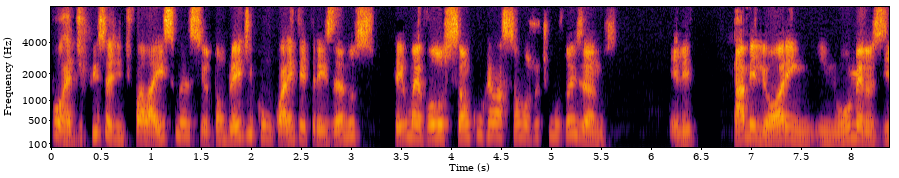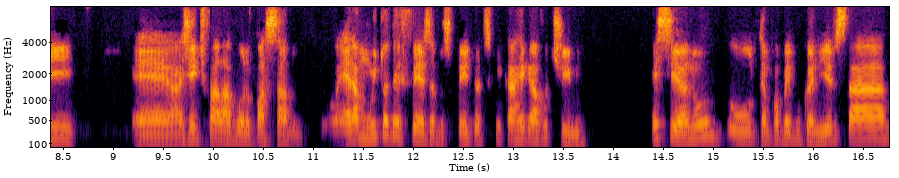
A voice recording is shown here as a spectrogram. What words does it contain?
porra, é difícil a gente falar isso, mas assim, o Tom Brady com 43 anos tem uma evolução com relação aos últimos dois anos. Ele tá melhor em, em números e é, a gente falava ano passado, era muito a defesa dos Patriots que carregava o time. Esse ano, o Tampa Bay Buccaneers está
